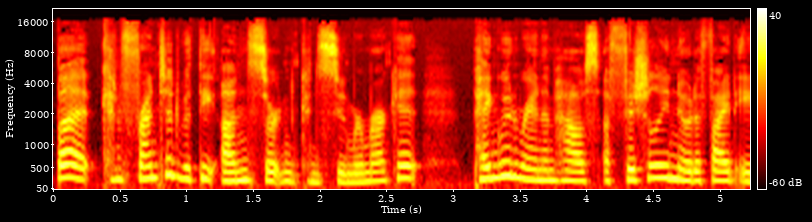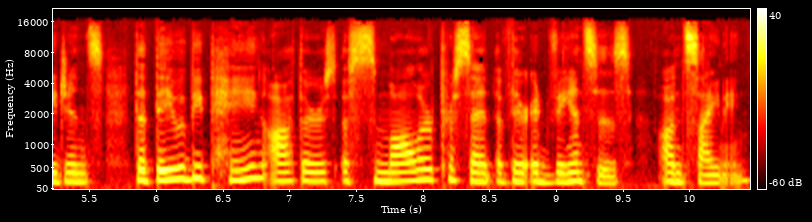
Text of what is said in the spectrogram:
But confronted with the uncertain consumer market, Penguin Random House officially notified agents that they would be paying authors a smaller percent of their advances on signing.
